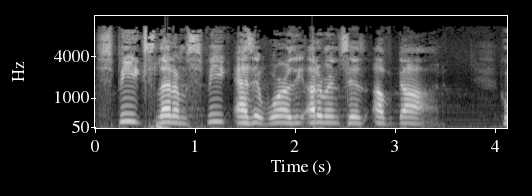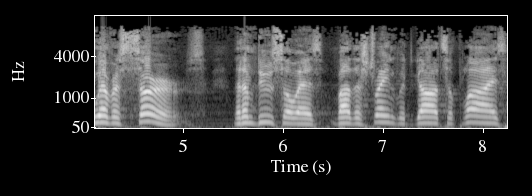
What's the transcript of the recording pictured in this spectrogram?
speaks, let him speak as it were the utterances of God. Whoever serves, let him do so as by the strength which God supplies,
